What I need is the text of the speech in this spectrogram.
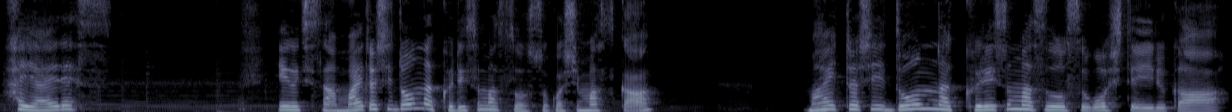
早いです。井口さん、毎年どんなクリスマスを過ごしますか？毎年どんなクリスマスを過ごしているか？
